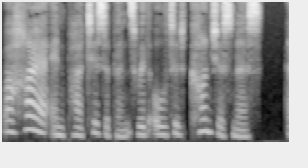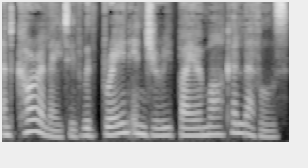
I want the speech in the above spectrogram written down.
were higher in participants with altered consciousness and correlated with brain injury biomarker levels.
